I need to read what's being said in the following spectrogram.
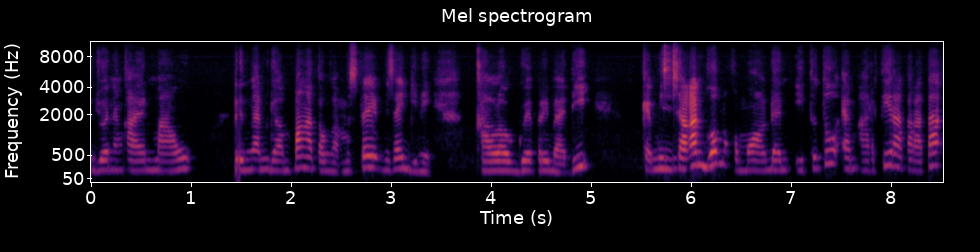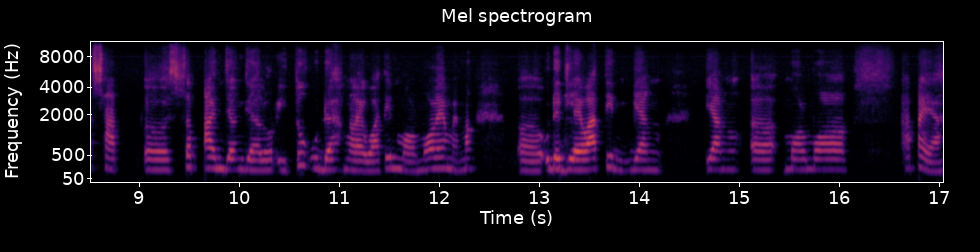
tujuan yang kalian mau dengan gampang atau enggak? Mesti misalnya gini, kalau gue pribadi kayak misalkan gue mau ke mall dan itu tuh MRT rata-rata sat- eh, sepanjang jalur itu udah ngelewatin mall-mall yang memang eh, udah dilewatin yang yang eh, mall-mall apa ya?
